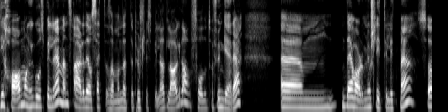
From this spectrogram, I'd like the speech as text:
De har mange gode spillere, men så er det det å sette sammen dette puslespillet av et lag, da, og få det til å fungere. Um, det har de jo slitt litt med, så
